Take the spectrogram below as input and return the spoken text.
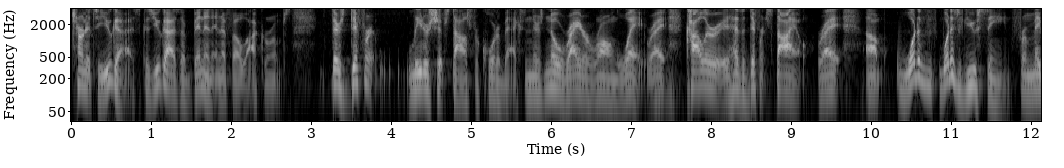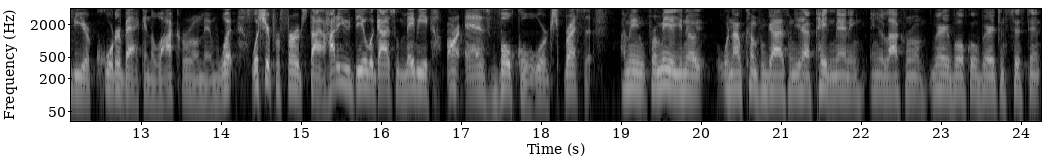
turn it to you guys because you guys have been in NFL locker rooms. There's different leadership styles for quarterbacks, and there's no right or wrong way, right? Kyler has a different style, right? Um, what have what have you seen from maybe your quarterback in the locker room, and what what's your preferred style? How do you deal with guys who maybe aren't as vocal or expressive? I mean, for me, you know, when I've come from guys, when you have Peyton Manning in your locker room, very vocal, very consistent,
